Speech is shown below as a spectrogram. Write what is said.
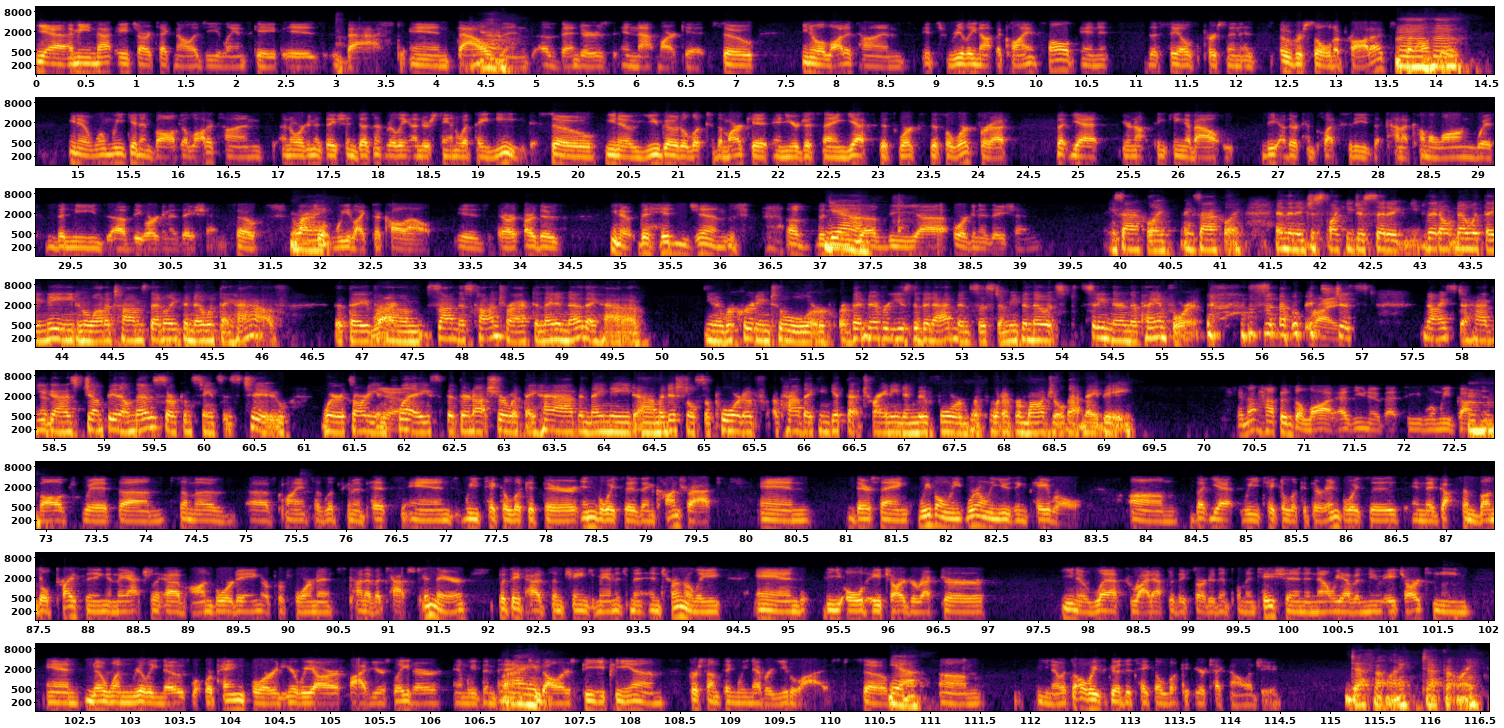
yeah, I mean, that HR technology landscape is vast and thousands yeah. of vendors in that market. So, you know, a lot of times it's really not the client's fault and it's the salesperson has oversold a product, but mm-hmm. also you know, when we get involved, a lot of times an organization doesn't really understand what they need. So, you know, you go to look to the market and you're just saying, yes, this works, this will work for us, but yet you're not thinking about the other complexities that kind of come along with the needs of the organization. So right. that's what we like to call out is are, are those, you know, the hidden gems of the yeah. needs of the uh, organization. Exactly, exactly. And then it just like you just said, it, they don't know what they need, and a lot of times they don't even know what they have. That they've right. um, signed this contract and they didn't know they had a, you know, recruiting tool, or, or they've never used the bin admin system, even though it's sitting there and they're paying for it. so it's right. just nice to have you guys jump in on those circumstances too, where it's already in yeah. place, but they're not sure what they have and they need um, additional support of, of how they can get that training and move forward with whatever module that may be. And that happens a lot, as you know, Betsy, when we've gotten mm-hmm. involved with um, some of, of clients of Lipscomb and Pitts, and we take a look at their invoices and contract, and they're saying we've only we're only using payroll, um, but yet we take a look at their invoices, and they've got some bundled pricing, and they actually have onboarding or performance kind of attached in there, but they've had some change management internally, and the old HR director you know, left right after they started implementation. And now we have a new HR team and no one really knows what we're paying for. And here we are five years later and we've been paying right. $2 PEPM for something we never utilized. So, yeah. Um, you know, it's always good to take a look at your technology. Definitely, definitely.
